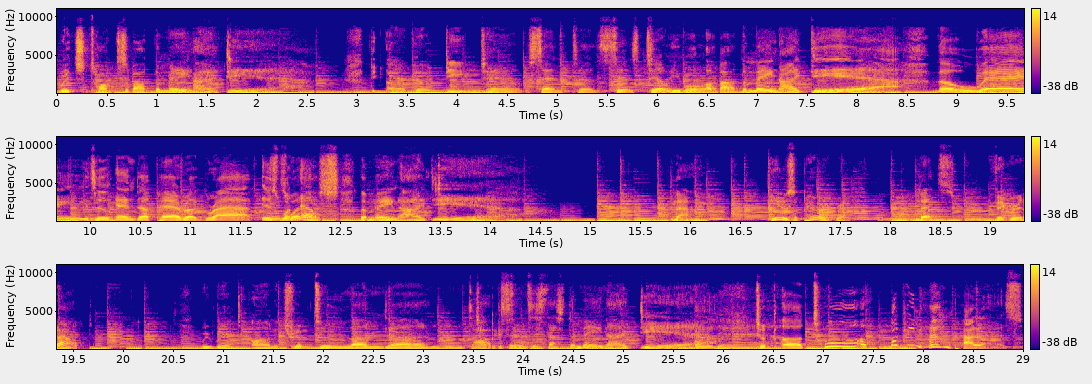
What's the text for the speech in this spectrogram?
which talks about the main idea. The other detailed sentences tell you more about the main idea. The way to end a paragraph is what else? The main idea. Now, here's a paragraph. Let's figure it out. We went on a trip to London. Topic census, that's the main idea. Oh, yeah. Took a tour of Buckingham Palace.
